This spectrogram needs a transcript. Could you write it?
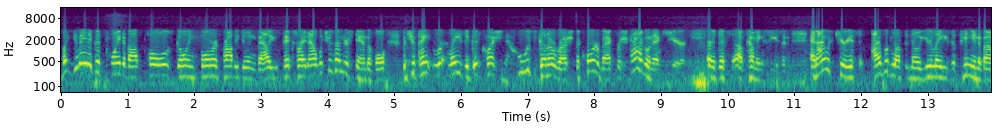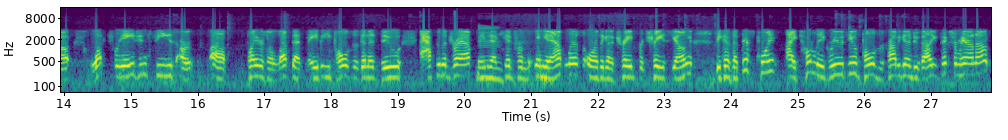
but you made a good point about Poles going forward, probably doing value picks right now, which is understandable. But you r- raised a good question: Who's going to rush the quarterback for Chicago next year or this upcoming season? And I was curious. I would love to know your ladies' opinion about what free agencies are. Uh, Players are left that maybe Poles is going to do after the draft, maybe that kid from Indianapolis, or are they going to trade for Chase Young? Because at this point, I totally agree with you. Poles is probably going to do value picks from here on out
